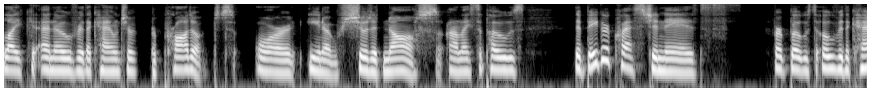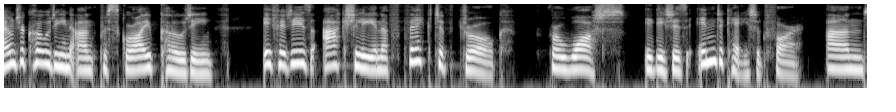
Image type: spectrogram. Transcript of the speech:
like an over the counter product or, you know, should it not? And I suppose the bigger question is for both over the counter codeine and prescribed codeine, if it is actually an effective drug for what it is indicated for. And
